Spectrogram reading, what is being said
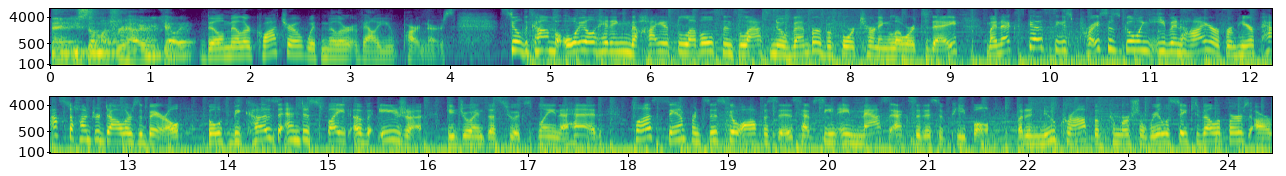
Thank you so much for having me, Kelly. Bill Miller Quattro with Miller Value Partners. Still to come, oil hitting the highest level since last November before turning lower today. My next guest sees prices going even higher from here, past $100 a barrel, both because and despite of Asia. He joins us to explain ahead. Plus, San Francisco offices have seen a mass exodus of people, but a new crop of commercial real estate developers are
